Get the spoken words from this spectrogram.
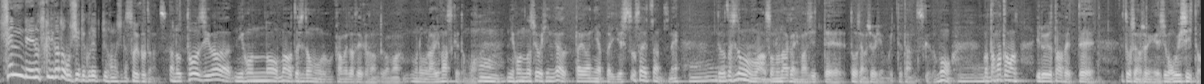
せんべいの作り方を教えてくれっていう話だそういうことなんです。あの、当時は日本の、まあ私ども亀田製菓さんとか、まあ、ものもありますけども、うん、日本の商品が台湾にやっぱり輸出されてたんですね。で、私どももまあその中に混じって当社の商品も売ってたんですけども、まあ、たまたまいろいろ食べて、当社の商品が一番美味しいと。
